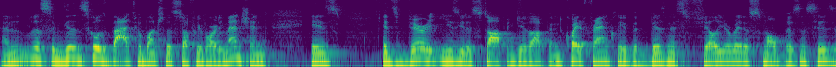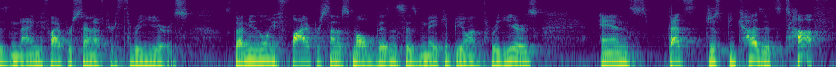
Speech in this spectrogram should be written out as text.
And this, this goes back to a bunch of the stuff we've already mentioned is it's very easy to stop and give up. And quite frankly, the business failure rate of small businesses is 95% after three years. So that means only 5% of small businesses make it beyond three years. And that's just because it's tough.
